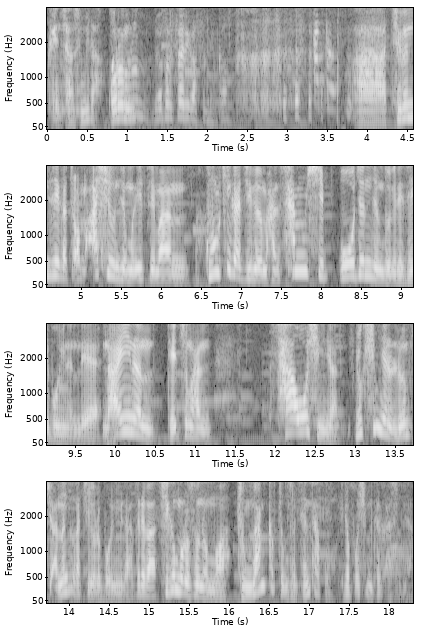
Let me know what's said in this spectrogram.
괜찮습니다. 그런 몇 억짜리 같습니까? 아, 전지가 좀 아쉬운 점은 있지만 굵기가 지금 한 35전 정도 이래 돼 보이는데 나이는 대충 한 4, 50년, 60년을 넘지 않는 것 같이 보입니다. 그래가 지금으로서는 뭐 중간급 정도 된다고 이렇게 보시면 될 것 같습니다.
